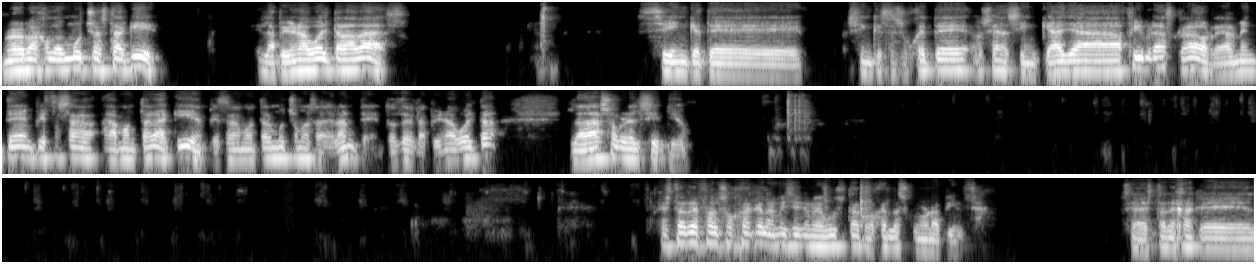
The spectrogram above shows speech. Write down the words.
no has bajado mucho hasta aquí, y la primera vuelta la das sin que te sin que se sujete, o sea, sin que haya fibras, claro, realmente empiezas a, montar aquí, empiezas a montar mucho más adelante. Entonces, la primera vuelta la das sobre el sitio. Estas de falso jaque a mí sí que me gusta cogerlas con una pinza. O sea, esta de jaque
